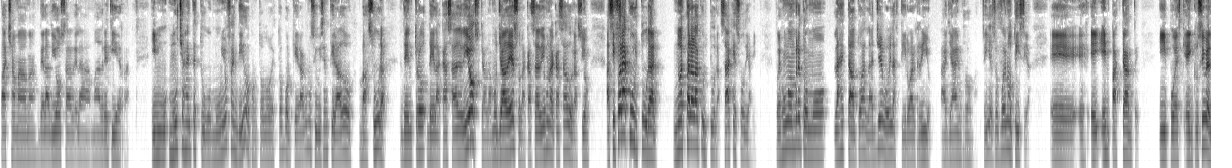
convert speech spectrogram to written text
Pachamama, de la diosa, de la madre tierra. Y mucha gente estuvo muy ofendido con todo esto porque era como si hubiesen tirado basura dentro de la casa de Dios, que hablamos ya de eso, la casa de Dios es una casa de adoración. Así fuera cultural, no es para la cultura, saque eso de ahí. Pues un hombre tomó las estatuas, las llevó y las tiró al río, allá en Roma. Sí, eso fue noticia eh, impactante. Y pues e inclusive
